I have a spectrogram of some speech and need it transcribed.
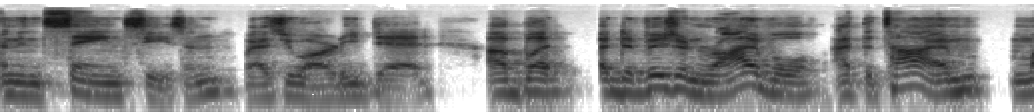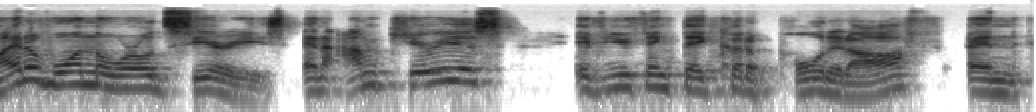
an insane season, as you already did, uh, but a division rival at the time might have won the World Series. And I'm curious if you think they could have pulled it off. And,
